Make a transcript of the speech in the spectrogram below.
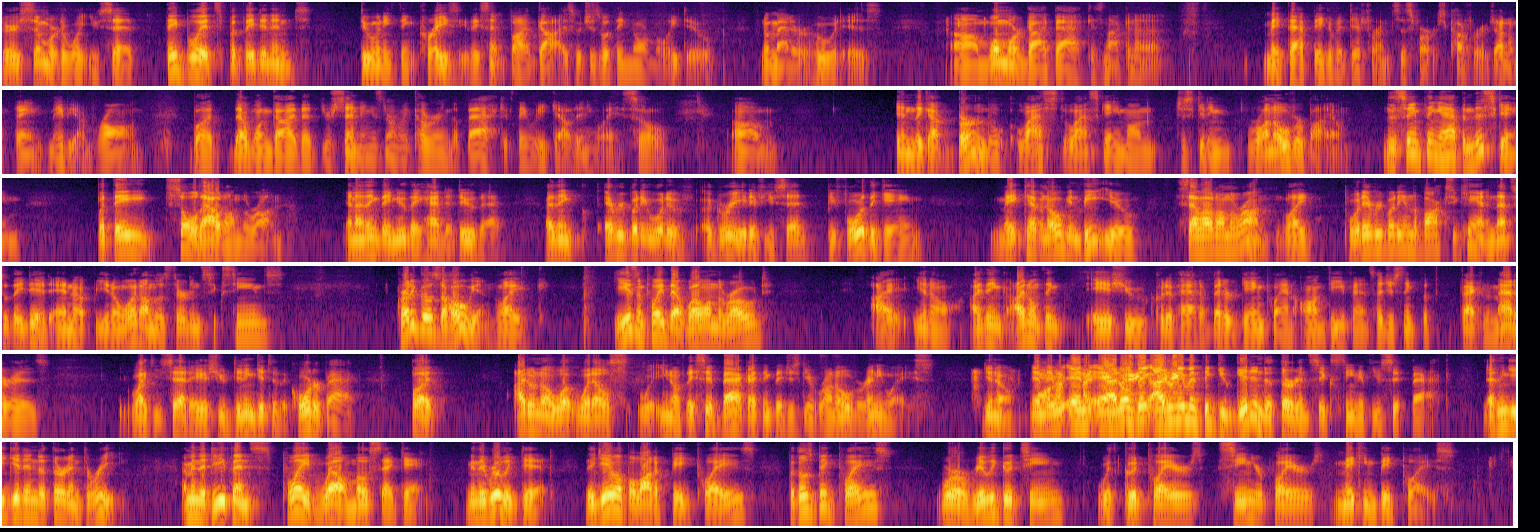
very similar to what you said. They blitzed, but they didn't do anything crazy. They sent five guys, which is what they normally do, no matter who it is. Um, one more guy back is not going to make that big of a difference as far as coverage. I don't think. Maybe I'm wrong. But that one guy that you're sending is normally covering the back if they leak out anyway. So, um, and they got burned last last game on just getting run over by them. And the same thing happened this game, but they sold out on the run, and I think they knew they had to do that. I think everybody would have agreed if you said before the game, make Kevin Hogan beat you, sell out on the run, like put everybody in the box you can, and that's what they did. And uh, you know what? On those third and sixteens, credit goes to Hogan. Like he hasn't played that well on the road. I, you know, I think I don't think ASU could have had a better game plan on defense. I just think the fact of the matter is, like you said, ASU didn't get to the quarterback, but I don't know what what else. You know, if they sit back, I think they just get run over anyways. You know, and they Well, I- and, I and I don't think I don't even think you get into third and sixteen if you sit back. I think you get into third and three. I mean, the defense played well most that game. I mean, they really did. They gave up a lot of big plays, but those big plays were a really good team with good players, senior players, making big plays.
